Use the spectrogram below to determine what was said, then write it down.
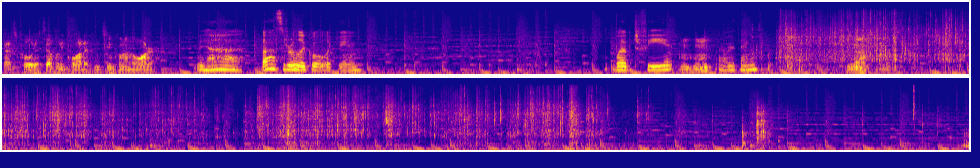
That's cool. It's definitely aquatic. You can see him coming out of the water. Yeah, that's really cool looking. Webbed feet, Mm-hmm. everything. Yep. All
